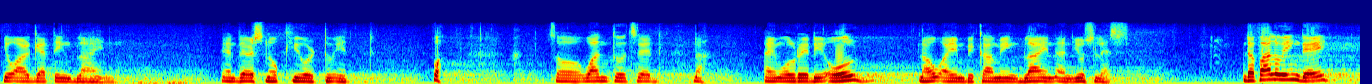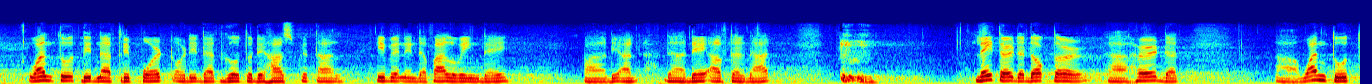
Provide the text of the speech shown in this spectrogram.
You are getting blind, and there's no cure to it. So one tooth said, Nah, I'm already old. Now I am becoming blind and useless. The following day, one tooth did not report or did not go to the hospital, even in the following day, uh, the, the day after that. Later, the doctor uh, heard that uh, one tooth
